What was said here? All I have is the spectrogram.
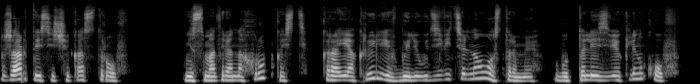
жар тысячи костров. Несмотря на хрупкость, края крыльев были удивительно острыми, будто лезвие клинков.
